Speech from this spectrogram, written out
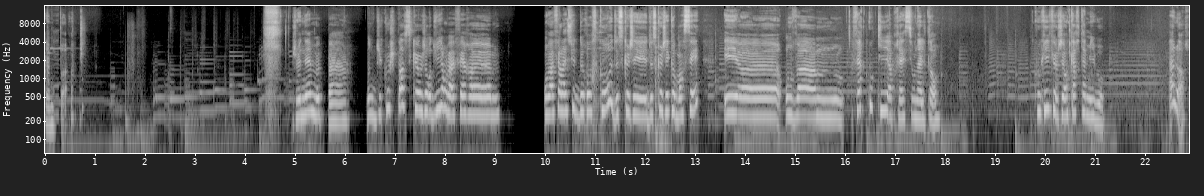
J'aime pas. Je n'aime pas. Donc du coup, je pense qu'aujourd'hui, on va faire... Euh, on va faire la suite de Roscoe, de ce que j'ai commencé. Et euh, on va hum, faire Cookie après, si on a le temps. Cookie que j'ai en carte amiibo. Alors.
